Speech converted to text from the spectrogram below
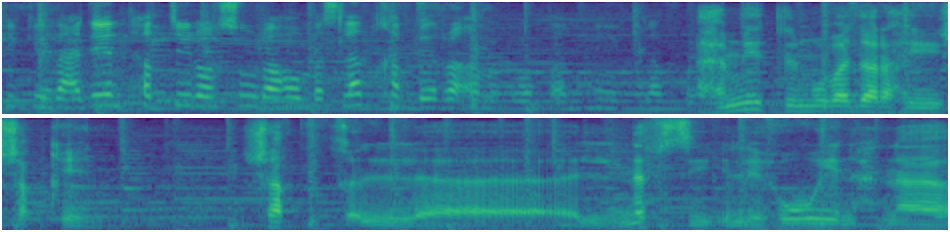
فيك بعدين تحطي لهم صورة هون بس لا تخبي الرقم الوطني هيك لفوا أهمية المبادرة هي شقين. شق النفسي اللي هو نحن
